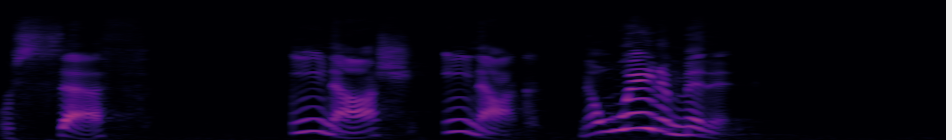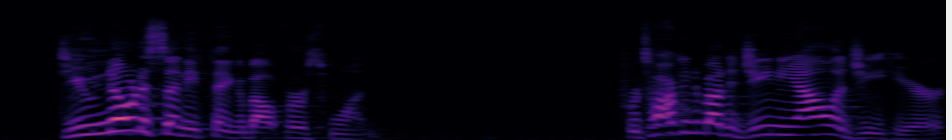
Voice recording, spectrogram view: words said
or Seth, Enosh, Enoch. Now, wait a minute. Do you notice anything about verse 1? If we're talking about a genealogy here,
